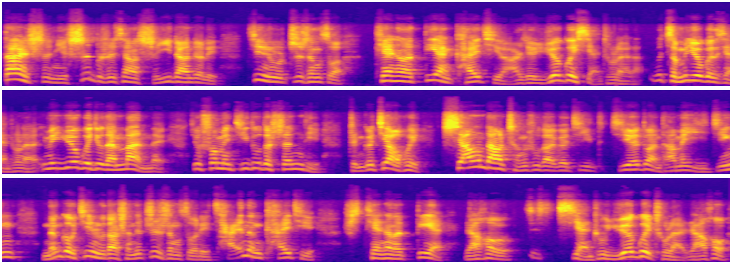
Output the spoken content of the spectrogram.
但是你是不是像十一章这里进入至圣所？天上的殿开启了，而且约柜显出来了。怎么约柜显出来？因为约柜就在幔内，就说明基督的身体，整个教会相当成熟的一个阶阶段，他们已经能够进入到神的至圣所里，才能开启天上的殿，然后显出约柜出来，然后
